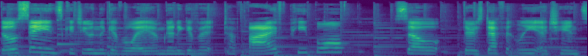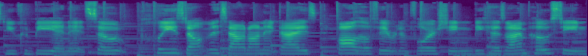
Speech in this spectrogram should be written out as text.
Those sayings get you in the giveaway. I'm going to give it to five people. So there's definitely a chance you could be in it. So please don't miss out on it, guys. Follow Favored and Flourishing because I'm posting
